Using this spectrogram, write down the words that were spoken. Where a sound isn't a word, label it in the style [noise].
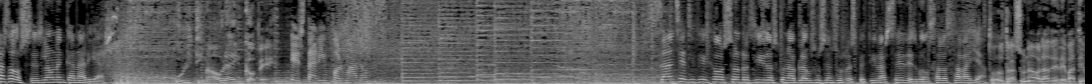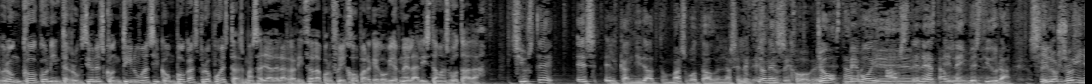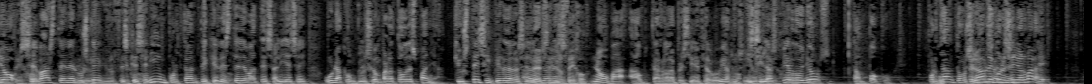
las dos, es la una en Canarias. Última hora en Cope. Estar informado. Sánchez y Feijóo son recibidos con aplausos en sus respectivas sedes. Gonzalo Zavalla. Todo tras una hora de debate bronco, con interrupciones continuas y con pocas propuestas, más allá de la realizada por Feijóo para que gobierne la lista más votada. Si usted es el candidato más votado en las elecciones, yo me voy a abstener en la investidura. Si lo soy yo, ¿se va a abstener usted? Es que sería importante que de este debate saliese una conclusión para toda España. Que usted, si pierde las elecciones, no va a optar a la presidencia del gobierno. Y si las pierdo yo, tampoco. Por tanto, pero hable con el señor Vara.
